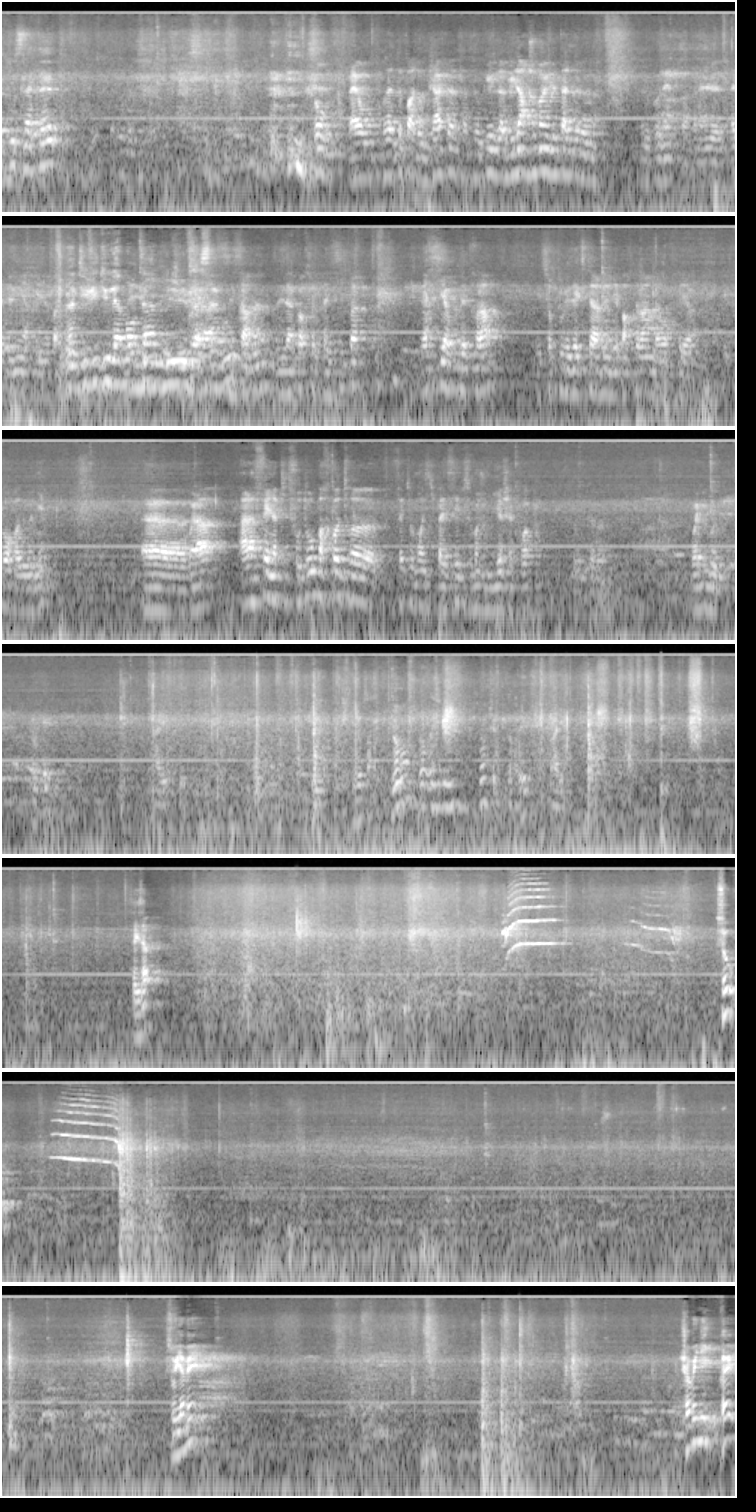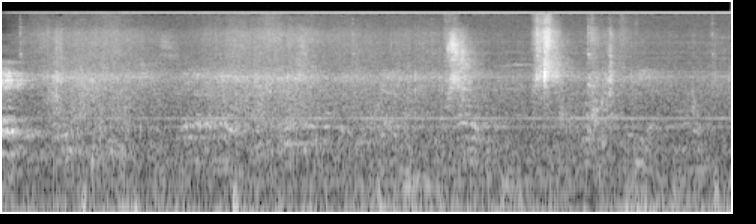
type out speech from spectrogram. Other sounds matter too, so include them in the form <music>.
vous tous la tête. Bon, ben, on ne vous présente pas, donc Jacques, ça c'est ok, vous avez largement eu le temps de, de le connaître, le, la demi-heure. L'individu lamentable à vous. c'est ça, vous êtes d'accord sur le principe. Merci à vous d'être là, et surtout les experts du département d'avoir fait euh, l'effort de venir. Euh, voilà, à la fin la petite photo, par contre, euh, faites-moi y penser, parce que moi j'oublie à chaque fois. Donc, euh, ouais, du bon. Ok Allez. Veux Non, non, non, vas-y. Non, tu peux parler. Allez. Ça y est, ça Saut 庶民にはい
